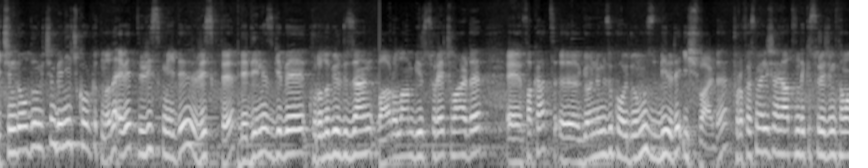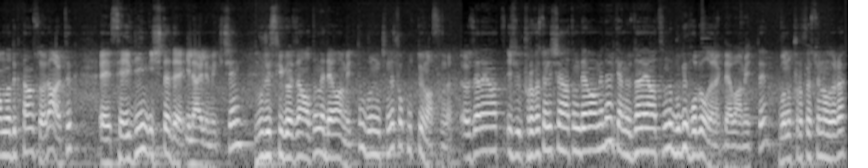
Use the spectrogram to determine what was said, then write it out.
İçinde olduğum için beni hiç korkutmadı. Evet risk miydi? Riskti. Dediğiniz gibi kurulu bir düzen, var olan bir süreç vardı. E, fakat e, gönlümüzü koyduğumuz bir de iş vardı. Profesyonel iş hayatındaki sürecimi tamamladıktan sonra artık e, sevdiğim işte de ilerlemek için bu riski gözden aldım ve devam ettim. Bunun için de çok mutluyum aslında. Özel hayat, profesyonel iş hayatım devam ederken özel hayatımda bu bir hobi olarak devam etti. Bunu profesyonel olarak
